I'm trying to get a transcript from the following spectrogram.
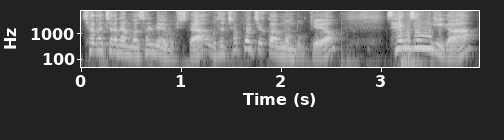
차근차근 한번 설명해 봅시다. 우선 첫 번째 거 한번 볼게요. 생성기가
